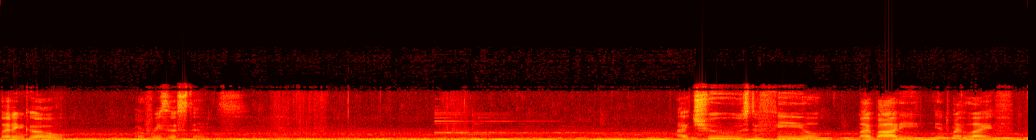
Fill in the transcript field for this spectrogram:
letting go of resistance. I choose to feel my body and my life.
